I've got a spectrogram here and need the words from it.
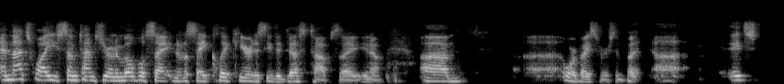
and that's why you sometimes you're on a mobile site and it'll say click here to see the desktop site, you know, um, uh, or vice versa. But uh, it's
